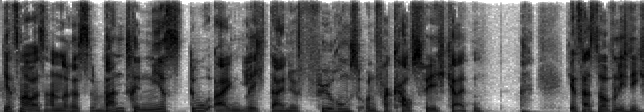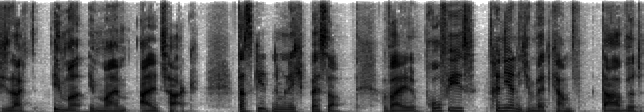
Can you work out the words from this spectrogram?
Jetzt mal was anderes. Wann trainierst du eigentlich deine Führungs- und Verkaufsfähigkeiten? Jetzt hast du hoffentlich nicht gesagt, immer in meinem Alltag. Das geht nämlich besser, weil Profis trainieren nicht im Wettkampf. Da wird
